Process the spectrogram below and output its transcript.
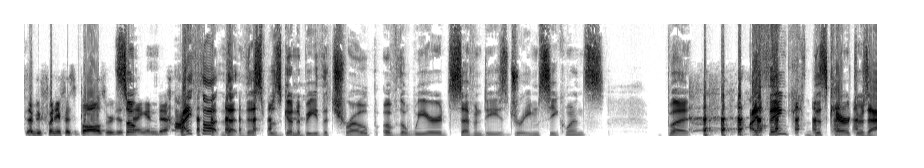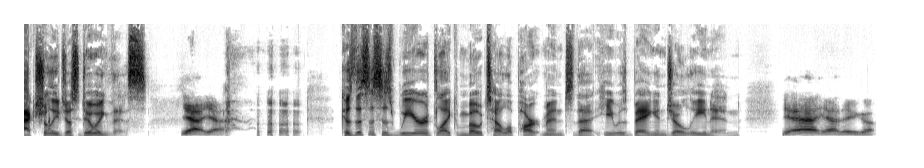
That'd be funny if his balls were just So, hanging down. I thought that this was going to be the trope of the weird 70s dream sequence, but I think this character is actually just doing this yeah, yeah. because this is his weird, like, motel apartment that he was banging Jolene in. Yeah, yeah, there you go.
